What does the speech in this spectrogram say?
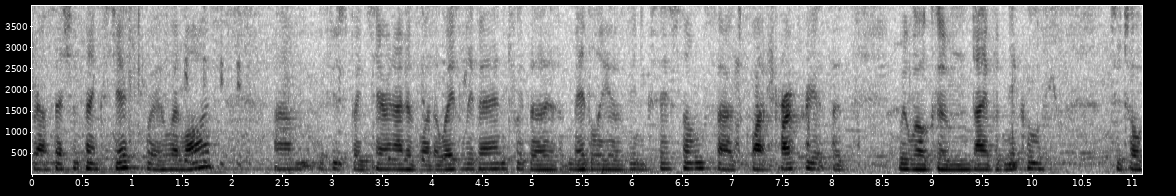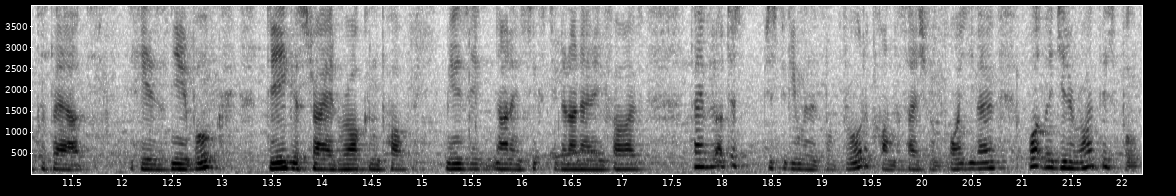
For our, session. Thanks, Jeff. We're, we're live. Um, we've just been serenaded by the Wesley Band with a medley of INXS songs, so it's quite appropriate that we welcome David Nichols to talk about his new book, Dig Australian Rock and Pop Music 1960 to 1985. David, I'll just, just begin with a broader conversational point. You know, what led you to write this book?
